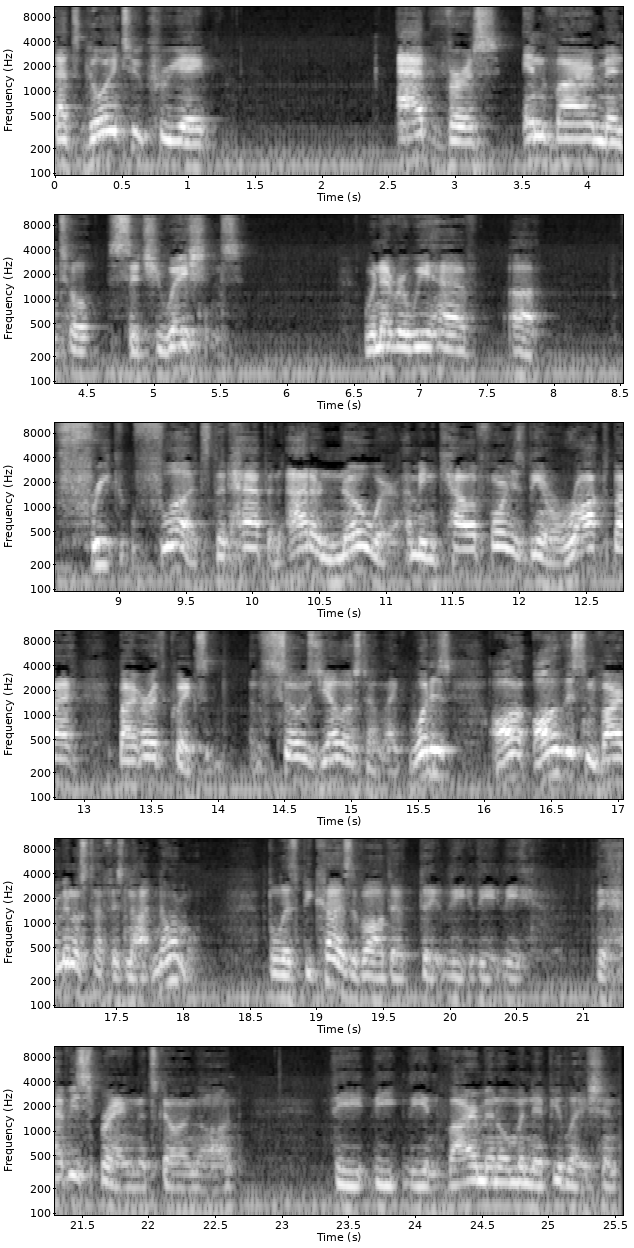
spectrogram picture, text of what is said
that's going to create adverse environmental situations. Whenever we have uh, freak floods that happen out of nowhere, I mean, California is being rocked by by earthquakes. So is Yellowstone. Like, what is all all of this environmental stuff is not normal, but it's because of all the the, the, the, the the heavy spraying that's going on, the, the, the environmental manipulation,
